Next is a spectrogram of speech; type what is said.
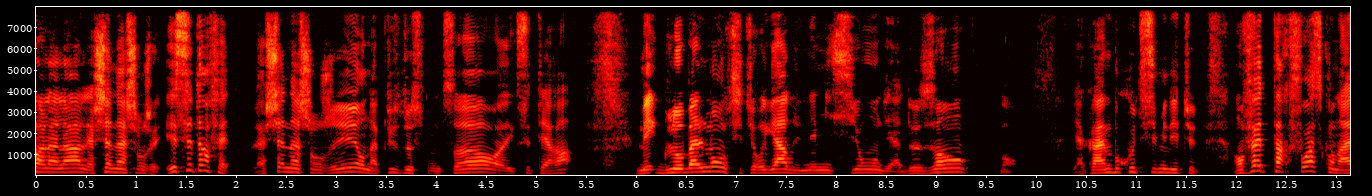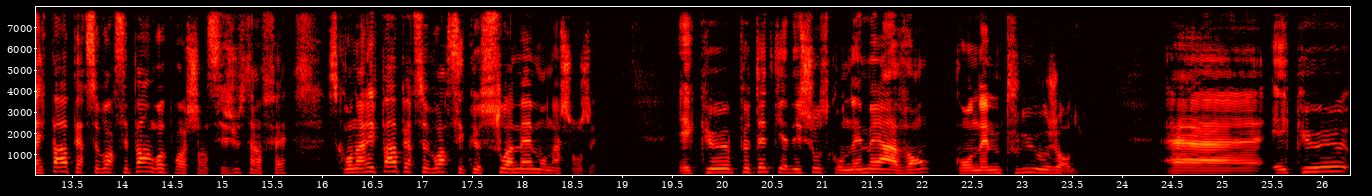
Oh là là, la chaîne a changé. Et c'est un fait. La chaîne a changé, on a plus de sponsors, etc. Mais globalement, si tu regardes une émission d'il y a deux ans, il y a quand même beaucoup de similitudes. En fait, parfois, ce qu'on n'arrive pas à percevoir, c'est pas un reproche, hein, c'est juste un fait. Ce qu'on n'arrive pas à percevoir, c'est que soi-même, on a changé et que peut-être qu'il y a des choses qu'on aimait avant qu'on n'aime plus aujourd'hui. Euh, et que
